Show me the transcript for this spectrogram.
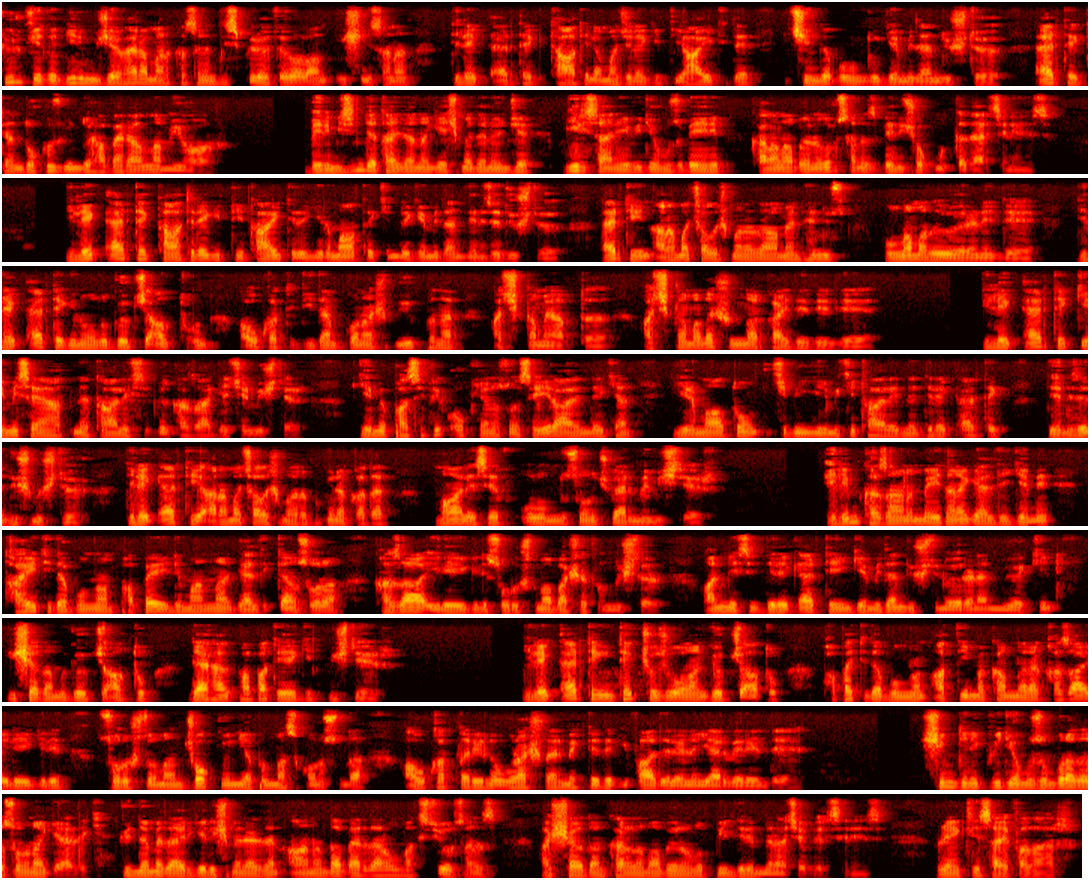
Türkiye'de bir mücevher markasının distribütörü olan iş insanı Dilek Ertek tatil amacıyla gittiği Haiti'de içinde bulunduğu gemiden düştü. Ertek'ten 9 gündür haber alınamıyor. Haberimizin detaylarına geçmeden önce bir saniye videomuzu beğenip kanala abone olursanız beni çok mutlu edersiniz. Dilek Ertek tatile gittiği Tahiti'de 26 Ekim'de gemiden denize düştü. Ertek'in arama çalışmalarına rağmen henüz bulunamadığı öğrenildi. Dilek Ertek'in oğlu Gökçe Altuğ'un avukatı Didem Konaş Büyükpınar açıklama yaptı. Açıklamada şunlar kaydedildi. Dilek Ertek gemi seyahatinde talihsiz bir kaza geçirmiştir. Gemi Pasifik Okyanusu'nda seyir halindeyken 26.10.2022 tarihinde Dilek Ertek denize düşmüştür. Dilek Ertek'i arama çalışmaları bugüne kadar maalesef olumlu sonuç vermemiştir. Elim kazanın meydana geldiği gemi Tahiti'de bulunan Papaya limanına geldikten sonra kaza ile ilgili soruşturma başlatılmıştır. Annesi Dilek Ertek'in gemiden düştüğünü öğrenen müvekkil iş adamı Gökçe Altuk derhal Papatya'ya gitmiştir. Dilek Ertek'in tek çocuğu olan Gökçe Altuk, Papatya'da bulunan adli makamlara kaza ile ilgili soruşturmanın çok yönlü yapılması konusunda avukatlarıyla uğraş vermektedir ifadelerine yer verildi. Şimdilik videomuzun burada sonuna geldik. Gündeme dair gelişmelerden anında haberdar olmak istiyorsanız aşağıdan kanalıma abone olup bildirimleri açabilirsiniz. Renkli sayfalar.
